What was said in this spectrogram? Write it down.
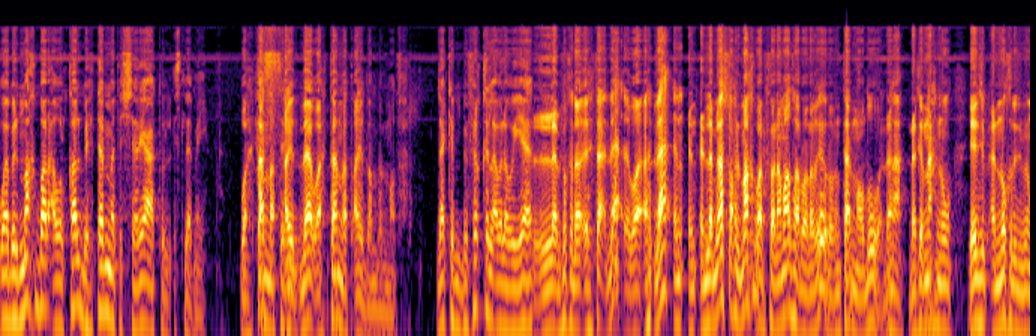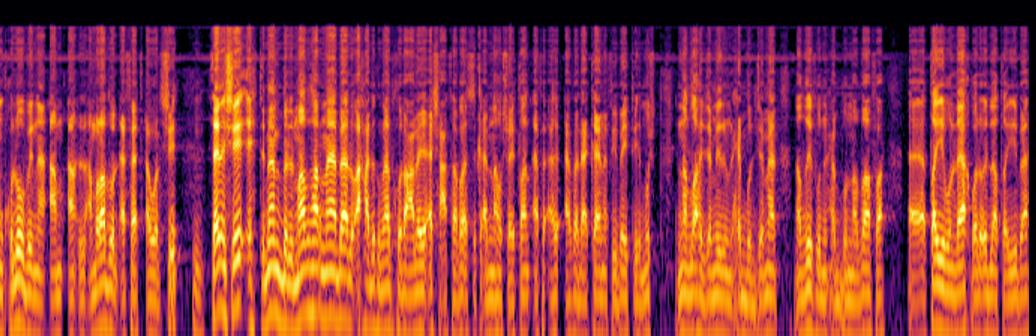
وبالمخبر أو القلب اهتمت الشريعة الإسلامية. واهتمت. أيضا لا واهتمت أيضا بالمظهر. لكن بفقه الأولويات. لا اهت... لا. لا إن... إن لم يصلح المخبر فلا مظهر ولا غيره انتهى الموضوع. لا نعم. لكن نحن يجب أن نخرج من قلوبنا. الأمراض والآفات أول شيء. ثاني شيء اهتمام بالمظهر. ما بال أحدكم يدخل عليه أشعث الراس كانه شيطان؟ أف... أفلا كان في بيته مشت؟ إن الله جميل يحب الجمال نظيف يحب النظافة. طيب لا يقبل إلا طيبا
